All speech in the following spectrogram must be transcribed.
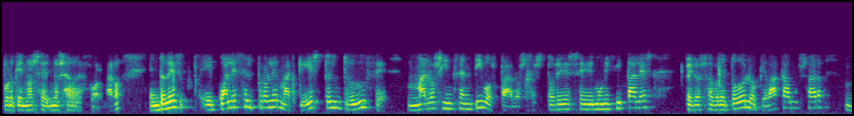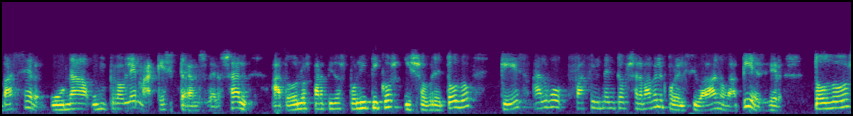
porque no se, no se reforma. ¿no? Entonces, eh, ¿cuál es el problema? Que esto introduce malos incentivos para los gestores eh, municipales pero sobre todo lo que va a causar va a ser una, un problema que es transversal a todos los partidos políticos y sobre todo que es algo fácilmente observable por el ciudadano de a pie. Es decir, todos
